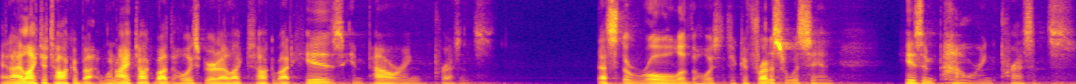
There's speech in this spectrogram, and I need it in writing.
And I like to talk about, when I talk about the Holy Spirit, I like to talk about his empowering presence. That's the role of the Holy Spirit, to confront us with sin, his empowering presence.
